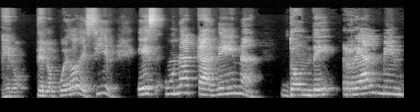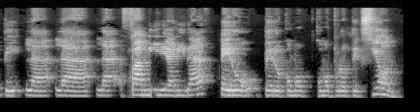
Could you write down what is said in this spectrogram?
pero te lo puedo decir, es una cadena donde realmente la, familiaridad, pero, pero como, como protección,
